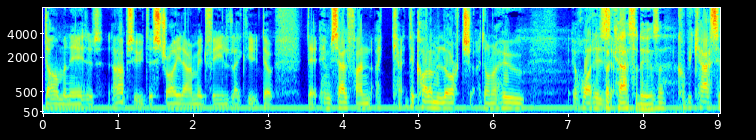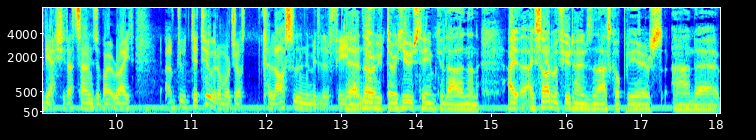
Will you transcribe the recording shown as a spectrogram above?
dominated, absolutely destroyed our midfield. Like the, the, the, himself and I they call him Lurch. I don't know who what his but Cassidy is it? Could be Cassidy. Actually, that sounds about right. Uh, the two of them were just colossal in the middle of the field. Yeah, they're they're a huge team, Kildallan, and I I saw them a few times in the last couple of years, and. Uh,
